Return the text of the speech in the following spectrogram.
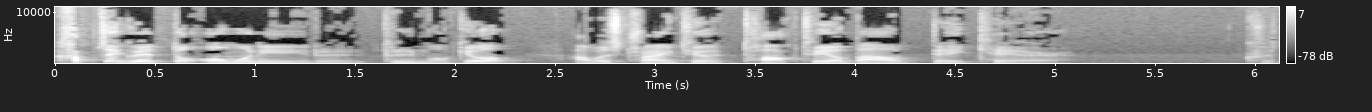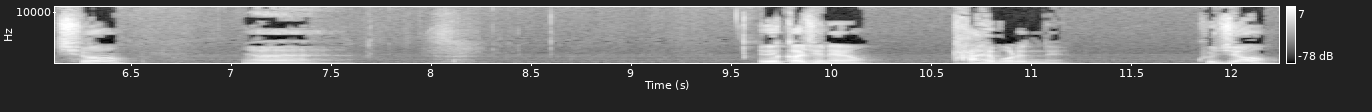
갑자기 왜 또 어머니를 들먹여? I was trying to talk to you about daycare. 그렇죠? 예. 여기까지네요. 다 해버렸네. 그죠?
